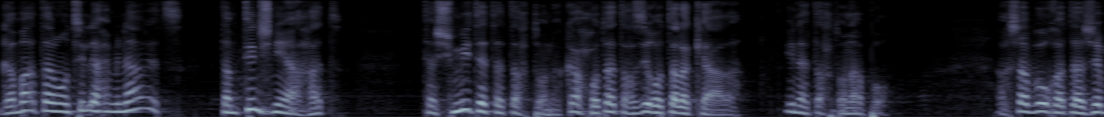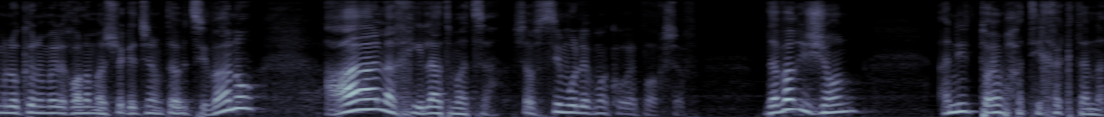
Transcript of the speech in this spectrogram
גמרת להוציא לחם מן הארץ, תמתין שנייה אחת, תשמיט את התחתונה, קח אותה, תחזיר אותה לקערה. הנה התחתונה פה. עכשיו ברוך אתה השם אלוקינו מלך העולם השקט שנמתה וציוונו על אכילת מצה. עכשיו שימו לב מה קורה פה עכשיו. דבר ראשון, אני טועם חתיכה קטנה.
